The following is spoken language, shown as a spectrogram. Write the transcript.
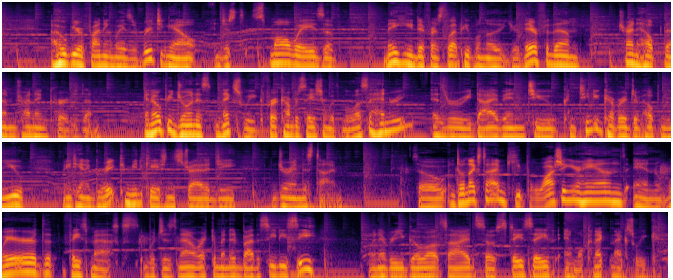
I hope you're finding ways of reaching out and just small ways of making a difference. Let people know that you're there for them, trying to help them, trying to encourage them. And I hope you join us next week for a conversation with Melissa Henry as we dive into continued coverage of helping you maintain a great communication strategy during this time. So until next time, keep washing your hands and wear the face masks, which is now recommended by the CDC whenever you go outside. So stay safe and we'll connect next week.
